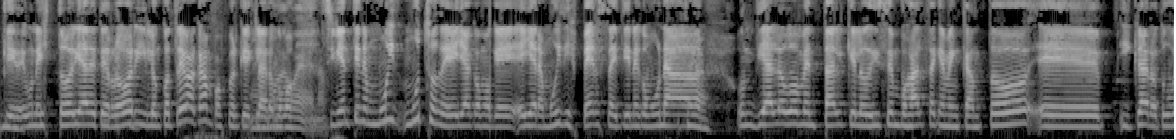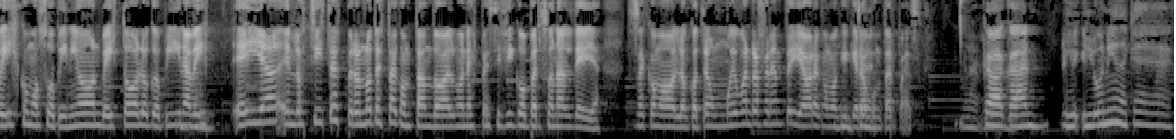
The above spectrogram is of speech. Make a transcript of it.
que una historia de terror y lo encontré bacán, pues porque claro, como bueno. si bien tiene muy mucho de ella, como que ella era muy dispersa y tiene como una un diálogo mental que lo dice en voz alta que me encantó eh, y claro, tú veis como su opinión, veis todo lo que opina, veis ella en los chistes, pero no te está contando algo en específico personal de ella. Entonces como lo encontré un muy buen referente y ahora como que quiero apuntar para eso. Qué bacán. Y, y Luni, ¿de qué,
